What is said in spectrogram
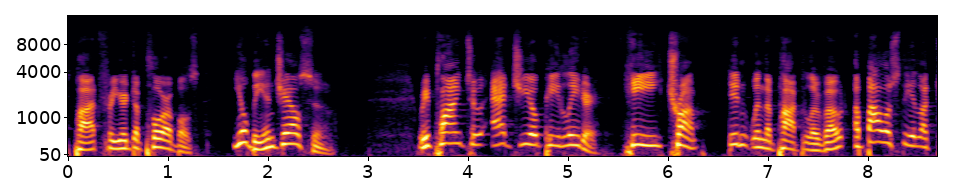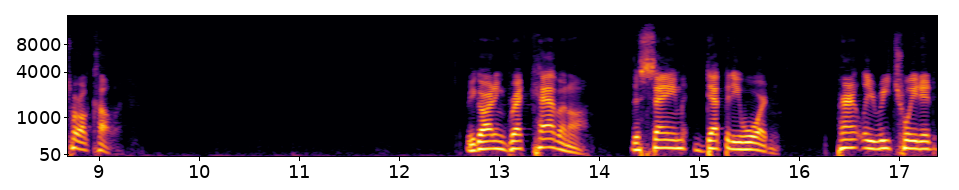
pot for your deplorables? You'll be in jail soon. Replying to at GOP leader, he, Trump, didn't win the popular vote. Abolish the Electoral College. Regarding Brett Kavanaugh, the same deputy warden apparently retweeted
